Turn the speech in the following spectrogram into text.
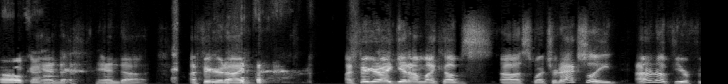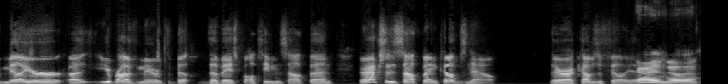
Oh, okay. And and uh, I figured I'd I figured I'd get on my Cubs uh, sweatshirt. Actually, I don't know if you're familiar. Uh, you're probably familiar with the the baseball team in South Bend. They're actually the South Bend Cubs now. They're a Cubs affiliate. Yeah, I didn't know that.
